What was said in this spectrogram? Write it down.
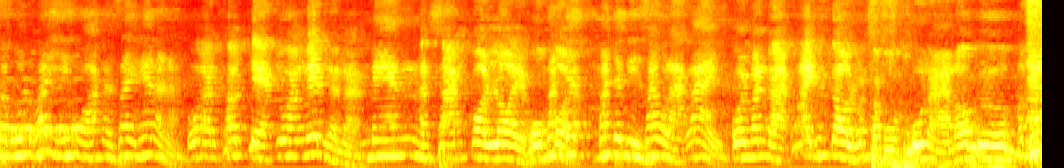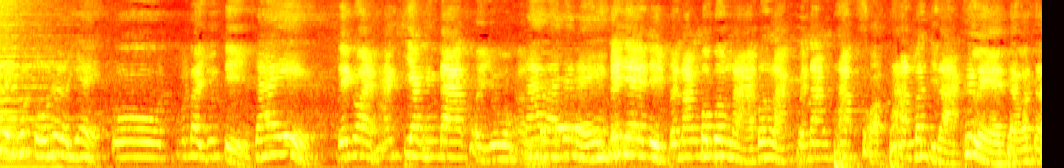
สมุนไพรหญิงอ่อนน่ะใส่แน่น่ะน่ะเพราะอันเขาแจกอยู่วางเล่นน่ะนะแมนอันสามก้อนลอยหกมันก้อนจะมันจะมีเศร้าหลากหลายโอ้ยมันหลากไล่ขึ้นเก่าหรือมันสบู่ทูหนาเนาะคือเอาพี่ไปพุทโตได้เลยเย่โอ้มันได้ยุติ ได้เด็กน้อยหางเคียงแห่งดาข่อยอยู่หน้ามาจากไหนไม่ใช่ดิไปนั่งเบื้องหน้าเบื้องหลังไปนั่งทับสอดทานมันจีดาขึ้นเลยแต่ว่าจะ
